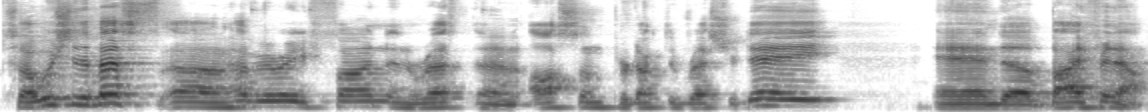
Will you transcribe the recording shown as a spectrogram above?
So I wish you the best. Uh, have a very fun and rest, uh, awesome, productive rest of your day. And uh, bye for now.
